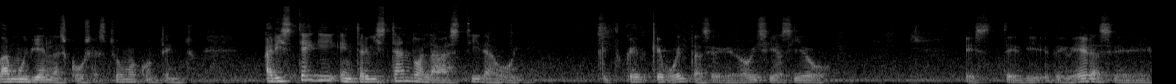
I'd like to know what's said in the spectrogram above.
va muy bien las cosas, estoy muy contento. Aristegui entrevistando a la Bastida hoy. Qué, qué, vueltas, eh, hoy sí ha sido este, de, veras, eh,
